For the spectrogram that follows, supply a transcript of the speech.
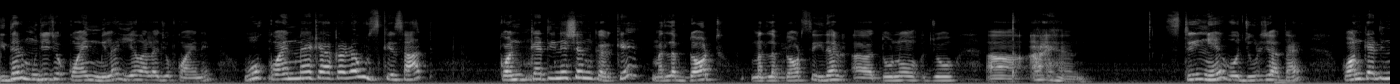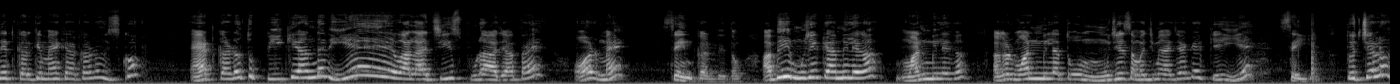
इधर मुझे जो कॉइन मिला, ये वाला जो कॉइन है, वो कॉइन मैं क्या कर रहा हूँ? उसके साथ कॉन्केटिनेशन करके मतलब डॉट मतलब डॉट से इधर दोनों जो स्ट्रिंग है वो जुड़ जाता है। कॉन्केटिनेट करके मैं क्या कर रहा हूँ इसको ऐड कर रहा हूँ तो पी के अंदर ये वाला चीज़ पूरा आ जाता है और मैं सेंड कर देता हूँ। अभी मुझे क्या मिलेगा? वन मिलेगा। अगर वन मिला तो मुझे समझ में आ जाएगा कि ये सही है। तो चलो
